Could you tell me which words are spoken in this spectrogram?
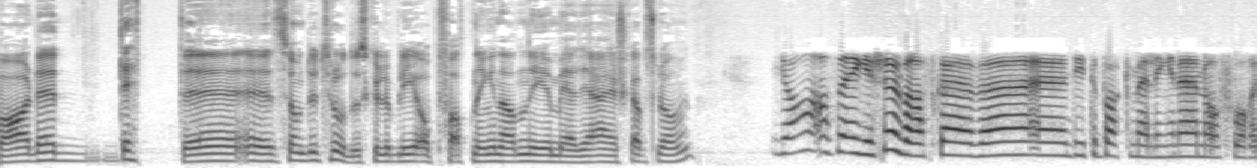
var det dette som du trodde skulle bli oppfatningen av den nye medieeierskapsloven? Ja, altså jeg er ikke overraska over de tilbakemeldingene jeg nå får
